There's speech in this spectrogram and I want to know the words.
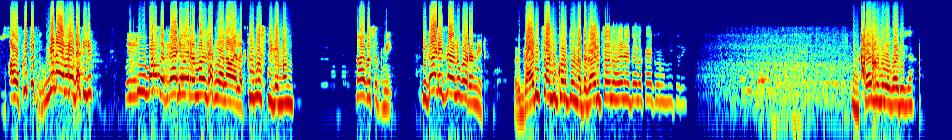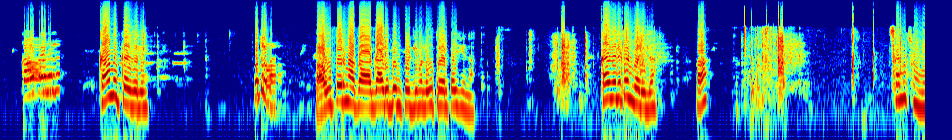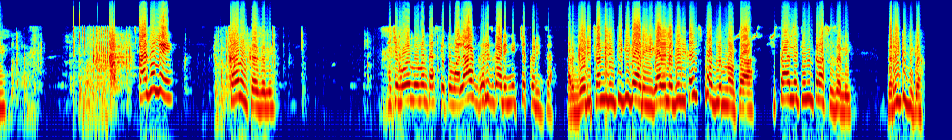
अहो किती मी नाही बरं ढकली. तुम्ही बसतात गाडीवर आणि मला ढकला लावायला. तू बसती का मग? नाही बसत मी. ती गाडी चालू करा नीट. अरे गाडी चालू करतो ना तर गाडी चालू आहे ना त्याला काय करू मी तरी? काय झालं बा गाडीला? का काय झालं? काय माहीत काय झाले? उतरू का? हा उतर ना आता. गाडी बंद पडली मला उतरायला पाहिजे ना. काय झालं काय गाडीला? हा? चालूच होणे झाले? काय माहीत काय झाले? ह्याच्यामुळे मी म्हणत असते तुम्हाला घरीच गाडी नीट चेक करीत जा. अरे गाडी चांगली होती की गाडी? गाडीला घरी काहीच प्रॉब्लेम नव्हता. इथं आल्याच्यानंतर असं झाले. तर रेट होती का?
